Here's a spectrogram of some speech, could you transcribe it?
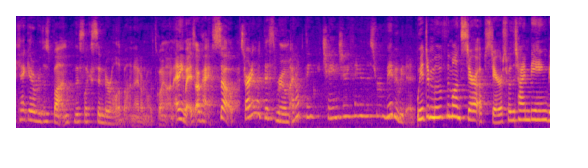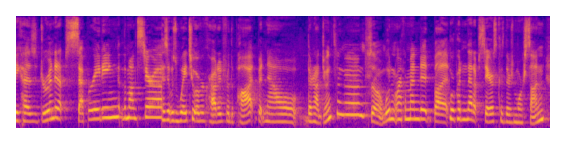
can't get over this bun, this like Cinderella bun. I don't know what's going on. Anyways, okay, so starting with this room, I don't think we changed anything in this room. Maybe we did. We had to move the Monstera upstairs for the time being because Drew ended up separating the Monstera because it was way too overcrowded for the pot, but now they're not doing so good, so wouldn't recommend it, but we're putting that upstairs because there's more sun.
